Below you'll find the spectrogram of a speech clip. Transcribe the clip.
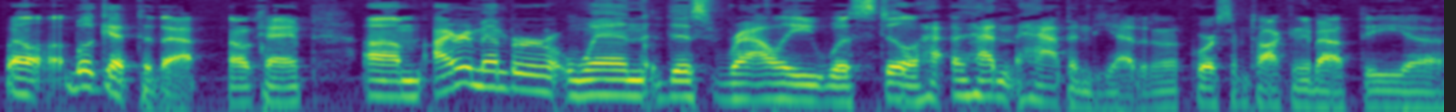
Well, we'll get to that. Okay. Um, I remember when this rally was still ha- hadn't happened yet, and of course, I'm talking about the, uh,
